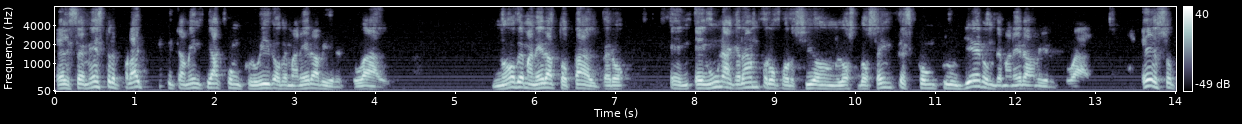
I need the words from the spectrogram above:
el semestre prácticamente ha concluido de manera virtual no de manera total, pero en, una gran proporción los docentes concluyeron de manera virtual. Eso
